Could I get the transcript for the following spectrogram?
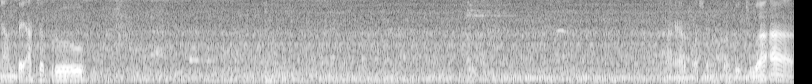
Nyantai aja bro. HR 027A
